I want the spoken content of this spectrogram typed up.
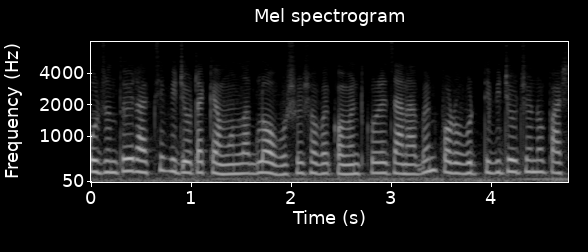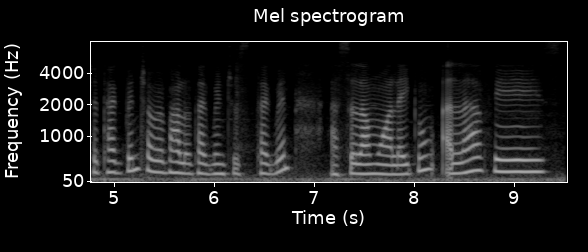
পর্যন্তই রাখছি। ভিডিওটা কেমন লাগল অবশ্যই সবাই কমেন্ট করে জানাবেন। পরবর্তী ভিডিওর জন্য পাশে থাকবেন। সবাই ভালো থাকবেন, সুস্থ থাকবেন। আসসালামু আলাইকুম। আল্লাহ হাফিজ।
